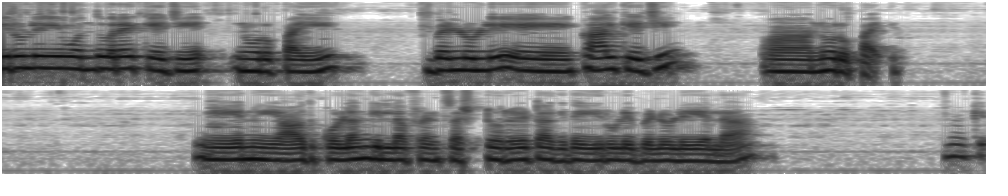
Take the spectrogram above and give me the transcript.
ಈರುಳ್ಳಿ ಒಂದೂವರೆ ಕೆ ಜಿ ನೂರು ರೂಪಾಯಿ. ಬೆಳ್ಳುಳ್ಳಿ ಕಾಲು ಕೆ ಜಿ ನೂರು ರೂಪಾಯಿ. ಏನು ಯಾವುದು ಕೊಳ್ಳಂಗಿಲ್ಲ ಫ್ರೆಂಡ್ಸ್ ಅಷ್ಟು ರೇಟ್ ಆಗಿದೆ ಈರುಳ್ಳಿ, ಬೆಳ್ಳುಳ್ಳಿ ಎಲ್ಲ. ಓಕೆ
